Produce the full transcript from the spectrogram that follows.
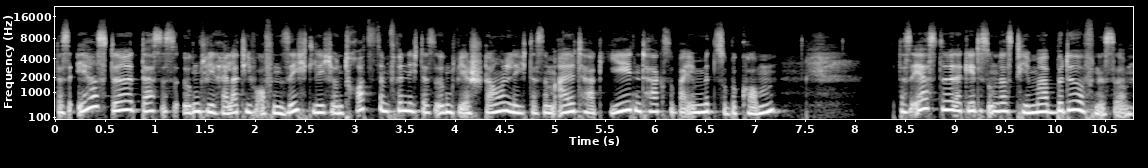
Das erste, das ist irgendwie relativ offensichtlich und trotzdem finde ich das irgendwie erstaunlich, das im Alltag jeden Tag so bei ihm mitzubekommen. Das erste, da geht es um das Thema Bedürfnisse.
